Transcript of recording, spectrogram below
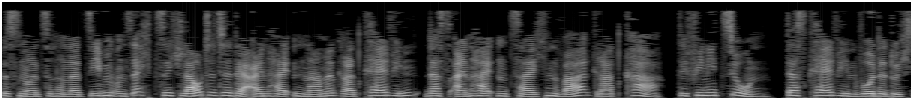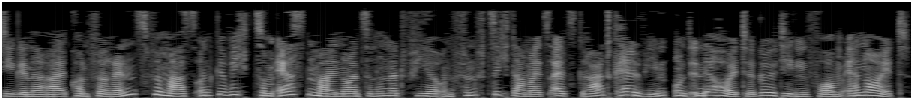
bis 1967 lautete der Einheitenname Grad Kelvin, das Einheitenzeichen war Grad K. Definition Das Kelvin wurde durch die Generalkonferenz für Maß und Gewicht zum ersten Mal 1954 damals als Grad Kelvin und in der heute gültigen Form erneut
